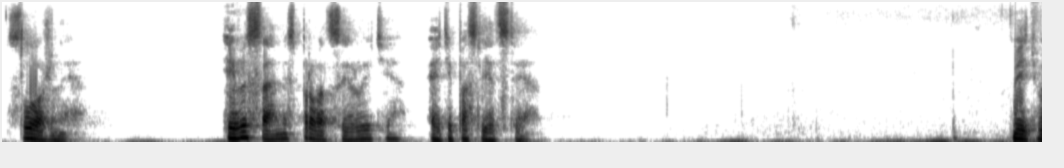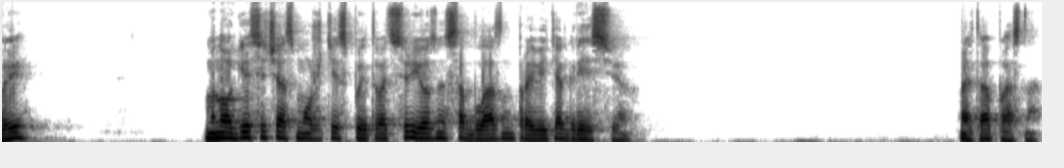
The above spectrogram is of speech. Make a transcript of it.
сложные, и вы сами спровоцируете эти последствия. Ведь вы, многие сейчас можете испытывать серьезный соблазн проявить агрессию. Это опасно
